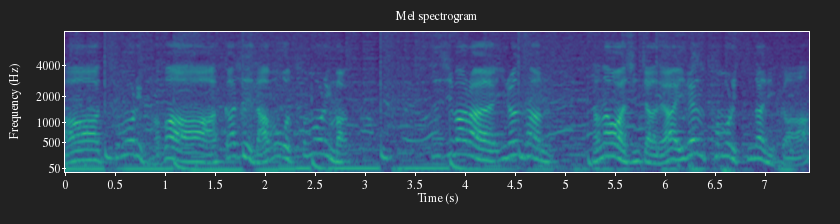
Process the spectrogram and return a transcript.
야 토모리 봐봐. 아까 전에 나보고 토모리 막 쓰지 마라. 이런 사람 다 나와 진짜. 야 이래서 토모리 쓴다니까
